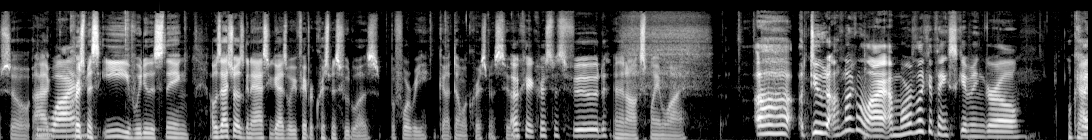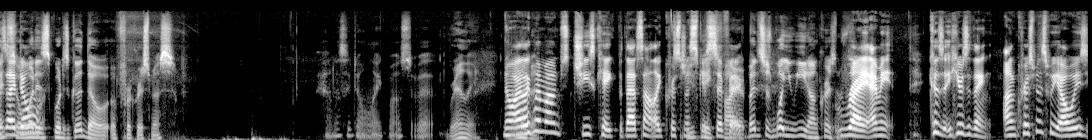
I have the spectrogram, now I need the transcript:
So I, Why? Christmas Eve we do this thing. I was actually I was gonna ask you guys what your favorite Christmas food was before we got done with Christmas too, Okay, Christmas food. and then I'll explain why. Uh, dude, I'm not gonna lie. I'm more of like a Thanksgiving girl. Okay, so I what don't- is what is good though uh, for Christmas? I honestly don't like most of it. Really? No, None I like my mom's cheesecake, but that's not like Christmas specific. fire, but it's just what you eat on Christmas. Right. I mean, because here's the thing: on Christmas, we always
